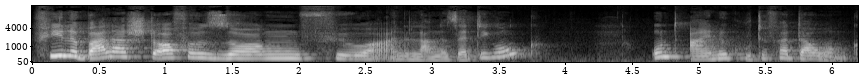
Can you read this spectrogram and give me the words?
Viele Ballaststoffe sorgen für eine lange Sättigung und eine gute Verdauung.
